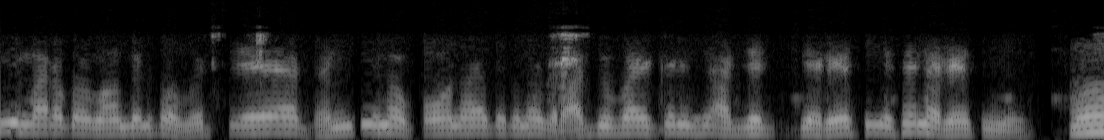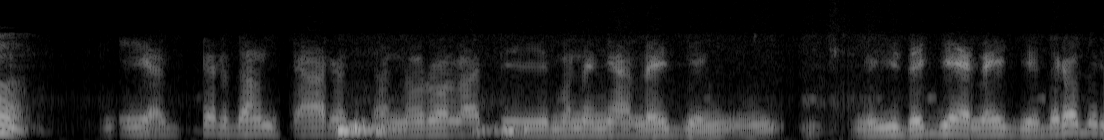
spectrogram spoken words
એ મારો કોઈ વાંધો નહીં પણ વચ્ચે ધમકીનો ફોન આવ્યો તો રાજુભાઈ કરી આજે જે રેશમી છે ને રેશમી હમ. એ અક્ષરધામ ચાર રસ્તા નરોલા થી મને ત્યાં લઈ ગઈ. એ જગ્યાએ લઈ ગઈ. બરાબર?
